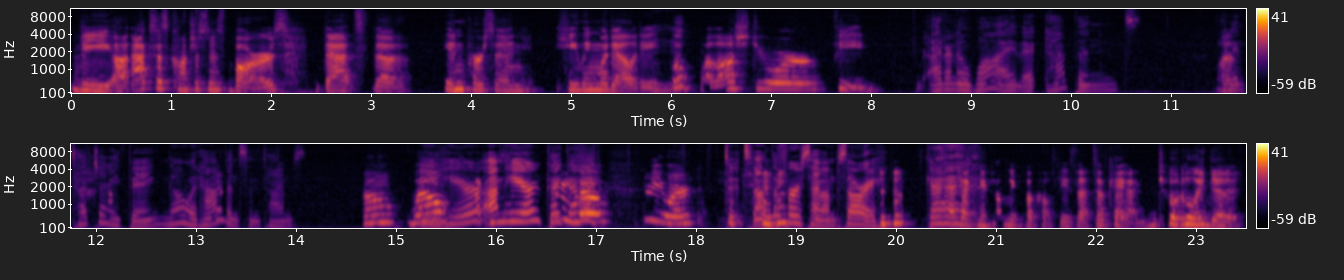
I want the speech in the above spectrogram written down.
The uh, access consciousness bars, that's the in-person healing modality. Mm-hmm. Oh, I lost your feed. I don't know why that happens. I didn't touch anything. No, it happens sometimes. Oh, well. Are you here? I'm here. Okay, go ahead. There you are. It's not the first time. I'm sorry. Go ahead. Technical difficulties. That's okay. I totally get it.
